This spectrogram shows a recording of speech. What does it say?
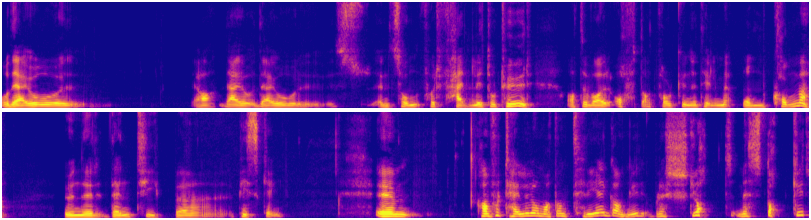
Og det er jo ja, det er, jo, det er, jo, en sånn forferdelig tortur at det var ofte at folk kunne til og med omkomme under den type pisking. Han forteller om at han tre ganger ble slått med stokker.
